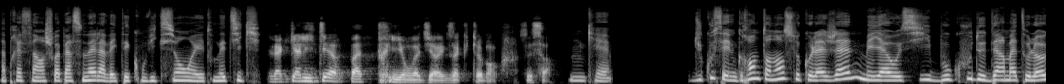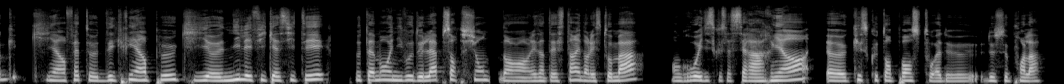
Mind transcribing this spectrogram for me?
Après, c'est un choix personnel avec tes convictions et ton éthique. La qualité a pas de prix, on va dire exactement. C'est ça. Ok. Du coup, c'est une grande tendance le collagène, mais il y a aussi beaucoup de dermatologues qui en fait décrit un peu, qui euh, nient l'efficacité, notamment au niveau de l'absorption dans les intestins et dans l'estomac. En gros, ils disent que ça sert à rien. Euh, Qu'est-ce que t'en penses toi de, de ce point-là?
